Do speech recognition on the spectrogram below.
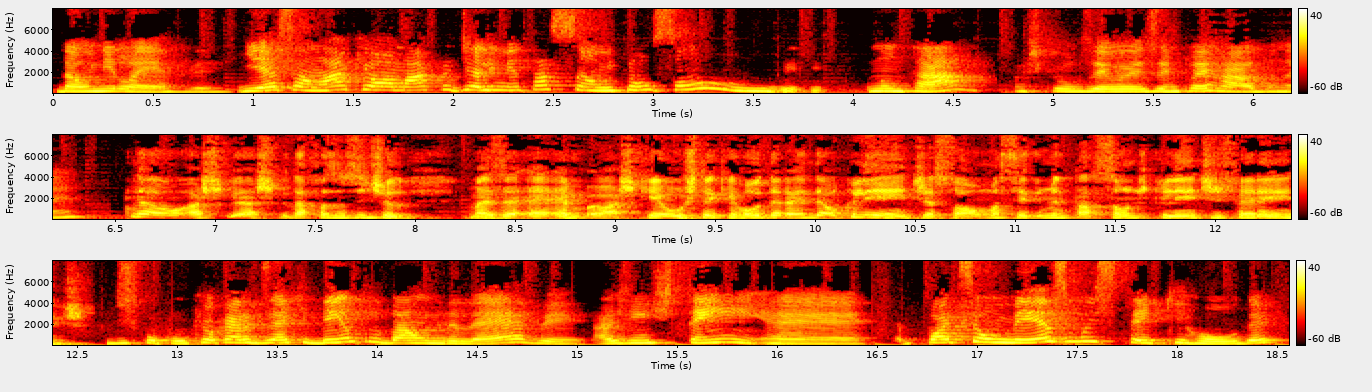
da Unilever. E essa marca é uma marca de alimentação. Então são, não tá? Acho que eu usei o exemplo errado, né? Não, acho, acho que tá fazendo sentido. Mas é, é, eu acho que o stakeholder ainda é o cliente, é só uma segmentação de cliente diferente. Desculpa, o que eu quero dizer é que dentro da Unilever, a gente tem. É, pode ser o mesmo stakeholder,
